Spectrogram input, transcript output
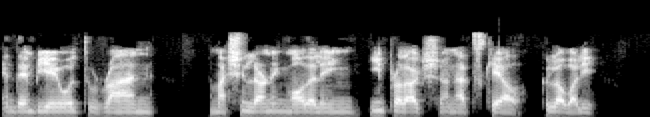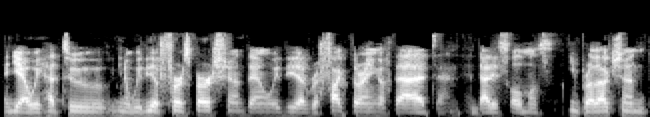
and then be able to run machine learning modeling in production at scale globally. And yeah, we had to, you know, we did a first version, then we did a refactoring of that, and, and that is almost in production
